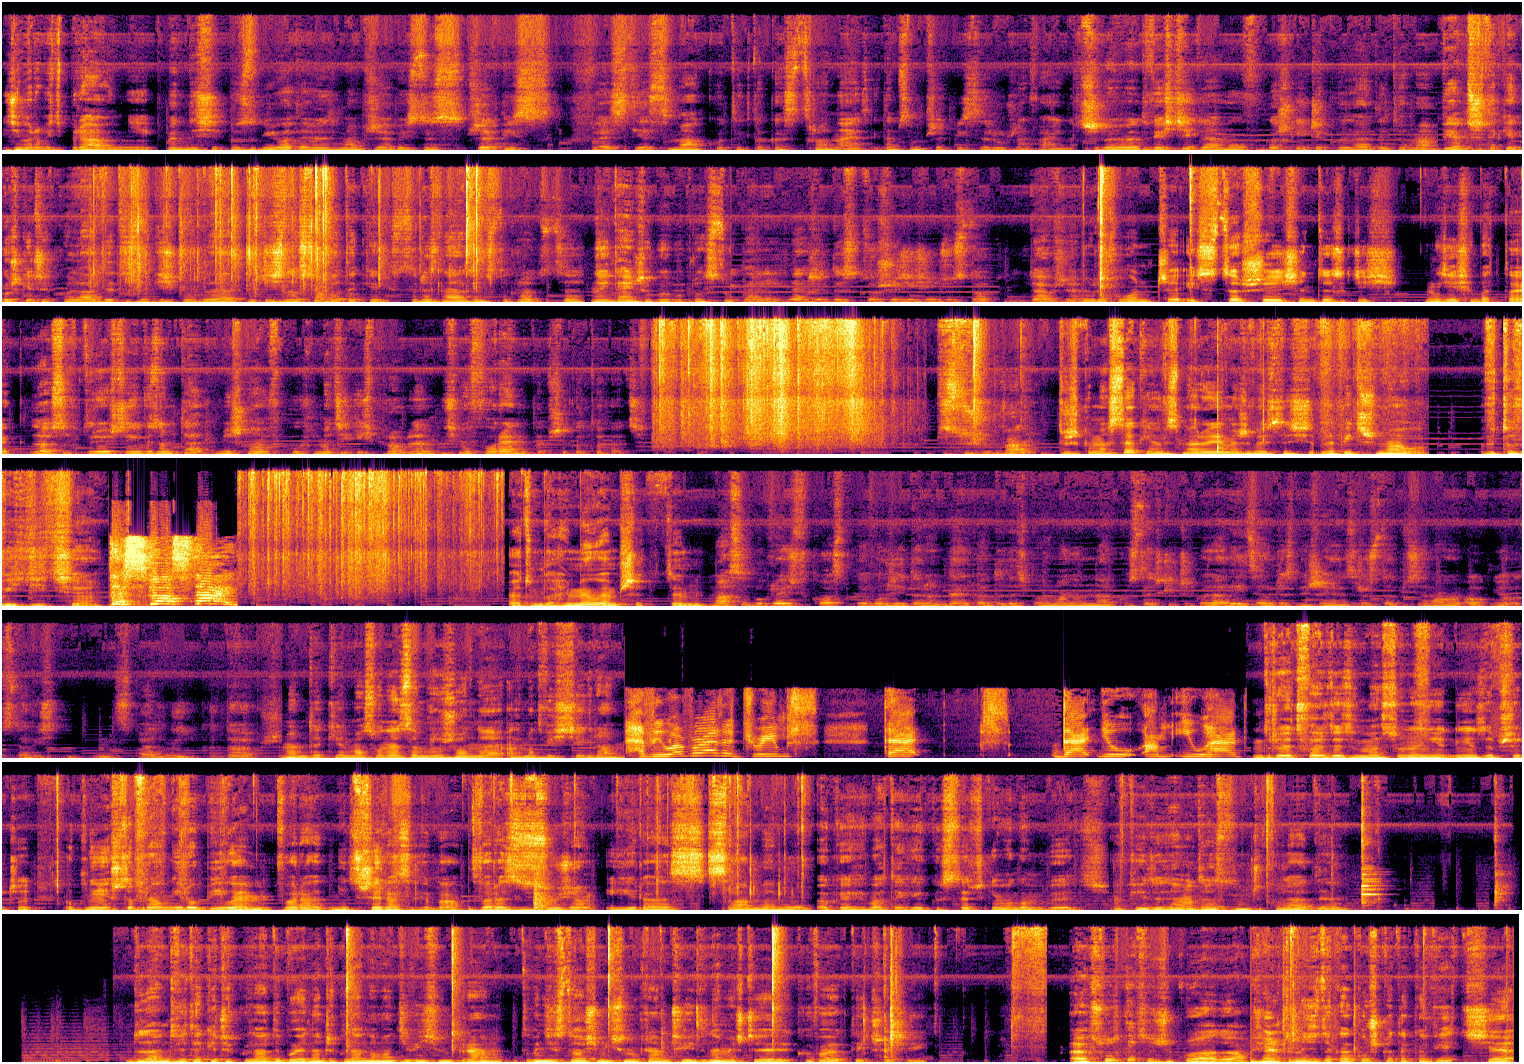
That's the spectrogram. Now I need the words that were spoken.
Idziemy robić brownie. Będę się pozgubiła, tam jest, mam przepis, to jest przepis kwestia smaku, tak taka strona jest i tam są przepisy różne, fajne. Potrzebujemy 200 gramów gorzkiej czekolady, to mam. Wiem takie gorzkie czekolady, to są jakieś w ogóle, jakieś losowe takie, które znalazłem w stokrotce. No i tańsze były po prostu. Piekarnik nagrzeć do 160 stopni, dobrze. Dobra, włączę i 160 to jest gdzieś... Gdzieś chyba tak. Dla osób, które jeszcze nie wiedzą, tak, mieszkam w kuchni, macie jakiś problem? Musimy forenkę przygotować. Jest już urwane? Troszkę masekiem wysmarujemy, żeby coś się lepiej trzymało. Wy to widzicie. Disgusting! Ja tą blachę myłem przed tym. Masło pokroić w kostkę, włożyć do rondelka, dodać połamaną na kosteczki czekoladę i cały czas mieszając roztopić na małym ogniu, odstawić mm, spalnika. Dobrze. Mam takie masło, zamrożone, ale ma 200 gram. Have you ever had a dreams that that you um you had Trochę twarde to masło, no nie, nie zaprzeczę. Ogólnie jeszcze brownie robiłem dwa razy, nie trzy razy chyba. Dwa razy z Zuzią i raz samemu. Okej, chyba takie kosteczki mogą być. Okej, dodam od razu tą czekoladę. Dodam dwie takie czekolady, bo jedna czekolada ma 90 gram. To będzie 180 gram, czyli dodam jeszcze kawałek tej trzeciej. Ale słodka to czekolada. Myślałem, że to będzie taka gorzka, taka wiecie.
